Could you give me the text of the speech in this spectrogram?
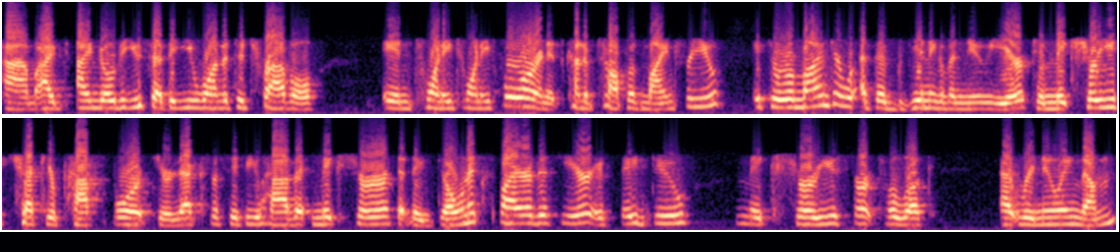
Um, I, I know that you said that you wanted to travel in 2024, and it's kind of top of mind for you it's a reminder at the beginning of a new year to make sure you check your passports, your Nexus if you have it. Make sure that they don't expire this year. If they do, make sure you start to look at renewing them.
